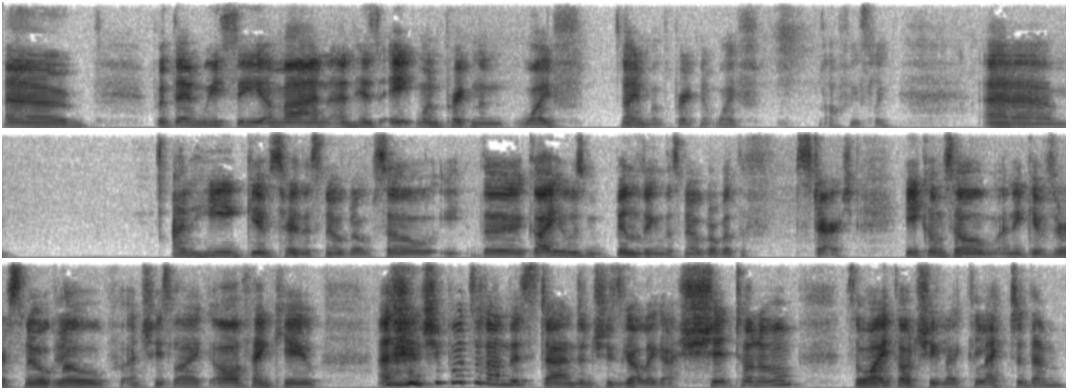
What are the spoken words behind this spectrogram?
um, but then we see a man and his eight month pregnant wife, nine month pregnant wife, obviously, um, and he gives her the snow globe. So the guy who was building the snow globe at the f- start, he comes home and he gives her a snow globe, and she's like, "Oh, thank you." And then she puts it on this stand, and she's got like a shit ton of them. So I thought she like collected them,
